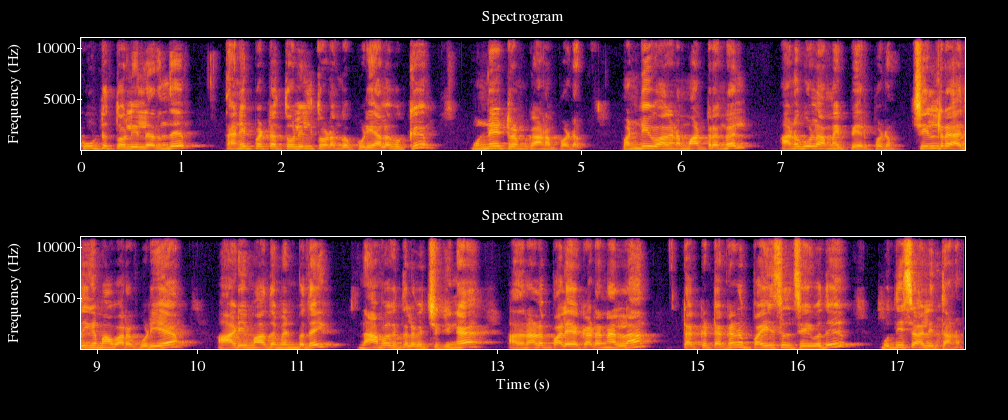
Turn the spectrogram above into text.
கூட்டு தொழிலிருந்து தனிப்பட்ட தொழில் தொடங்கக்கூடிய அளவுக்கு முன்னேற்றம் காணப்படும். வண்டி வாகன மாற்றங்கள் அனுகூல அமைப்பு ஏற்படும். சில்லறை அதிகமாக வரக்கூடிய ஆடி மாதம் என்பதை ஞாபகத்தில் வச்சுக்கோங்க. அதனால் பழைய கடன் எல்லாம் டக்கு டக்குன்னு பைசல் செய்வது புத்திசாலித்தனம்.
